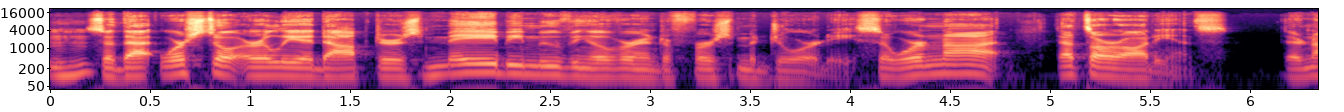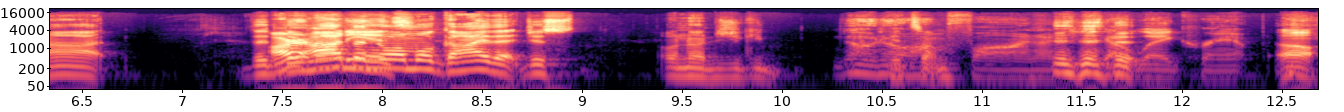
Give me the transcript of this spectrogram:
Mm-hmm. so that we're still early adopters, maybe moving over into first majority. So we're not. That's our audience. They're not. The, Our they're not the normal guy that just. Oh no! Did you? Keep no, no, I'm fine. I just got a leg cramp. Oh,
